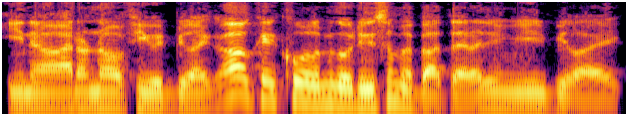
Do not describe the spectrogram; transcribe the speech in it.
you know, I don't know if he would be like, oh, okay, cool, let me go do something about that. I think he'd be like,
